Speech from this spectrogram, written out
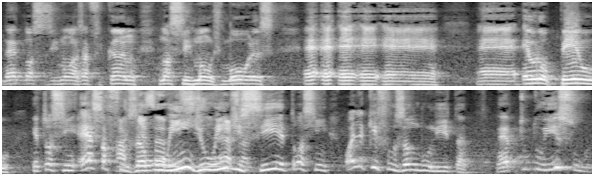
né, dos nossos irmãos africanos, nossos irmãos mouras, é, é, é, é, é, é, europeu. Então, assim, essa fusão, essa o índio, o índio em si, então, assim, olha que fusão bonita, né? Tudo isso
